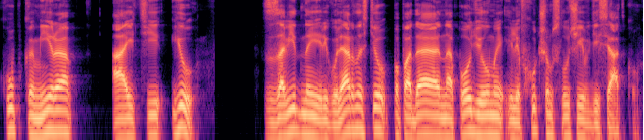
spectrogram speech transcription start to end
Кубка мира ITU с завидной регулярностью попадая на подиумы или в худшем случае в десятку.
